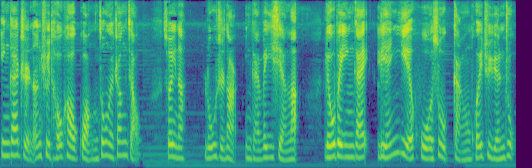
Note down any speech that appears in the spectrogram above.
应该只能去投靠广宗的张角。所以呢，卢植那儿应该危险了，刘备应该连夜火速赶回去援助。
